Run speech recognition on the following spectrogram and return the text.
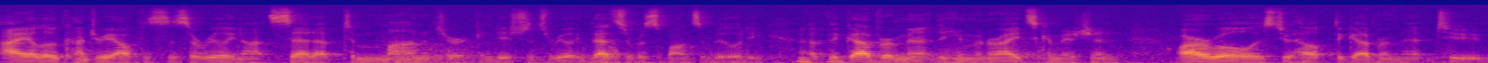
ILO country offices are really not set up to monitor conditions. Really, that's the responsibility of the government, the Human Rights Commission. Our role is to help the government to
